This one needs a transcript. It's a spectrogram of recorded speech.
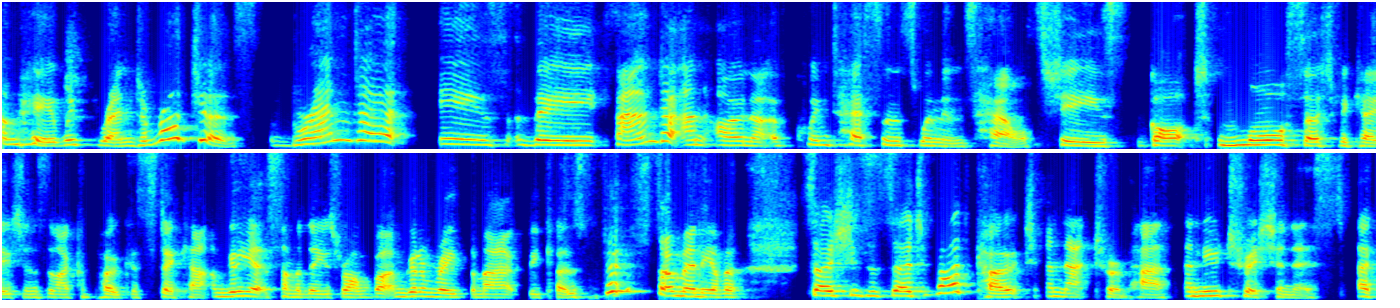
I'm here with Brenda Rogers. Brenda is the founder and owner of Quintessence Women's Health. She's got more certifications than I could poke a stick at. I'm going to get some of these wrong, but I'm going to read them out because there's so many of them. So she's a certified coach, a naturopath, a nutritionist, a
